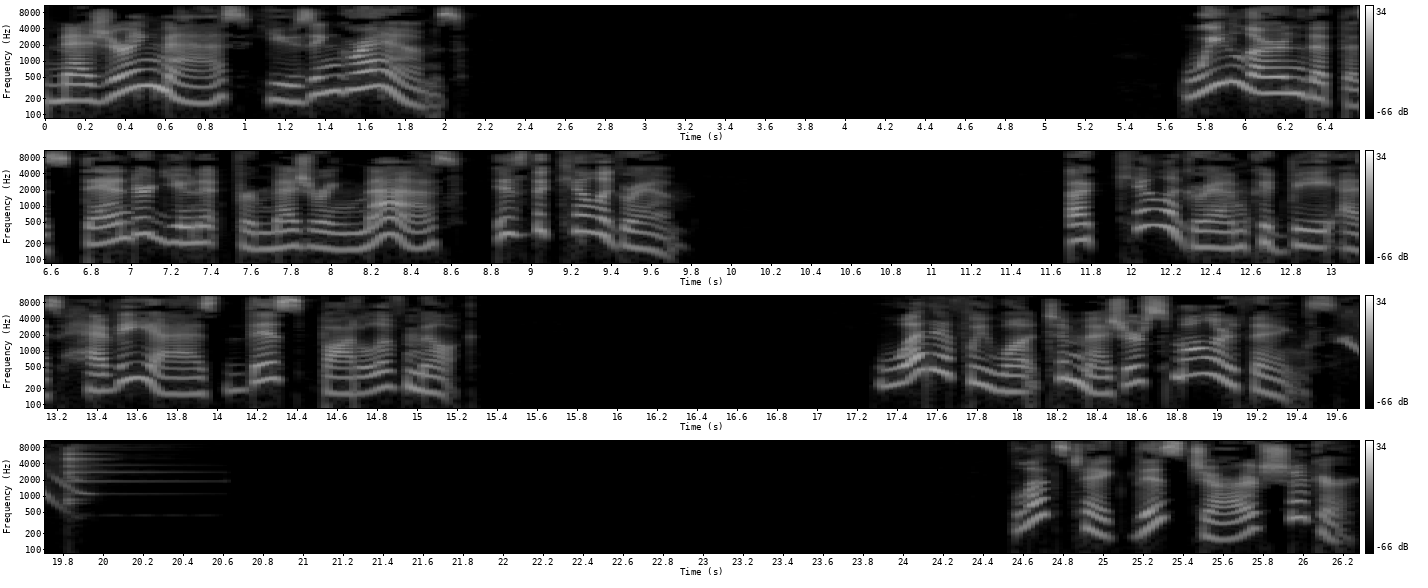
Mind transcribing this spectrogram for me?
Measuring mass using grams. We learned that the standard unit for measuring mass is the kilogram. A kilogram could be as heavy as this bottle of milk. What if we want to measure smaller things? Let's take this jar of sugar.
